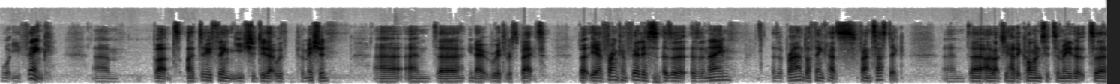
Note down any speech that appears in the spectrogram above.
what you think. Um, but I do think you should do that with permission uh, and uh, you know with respect. But yeah, frank and fearless as a as a name, as a brand, I think that's fantastic. And uh, I've actually had it commented to me that uh,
